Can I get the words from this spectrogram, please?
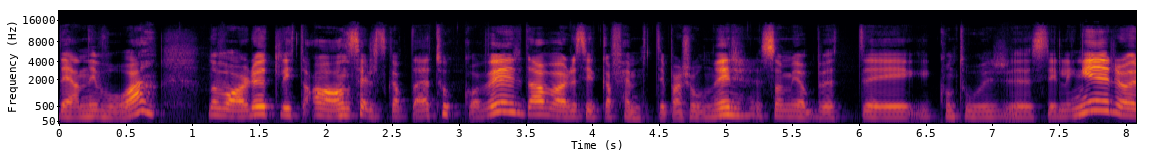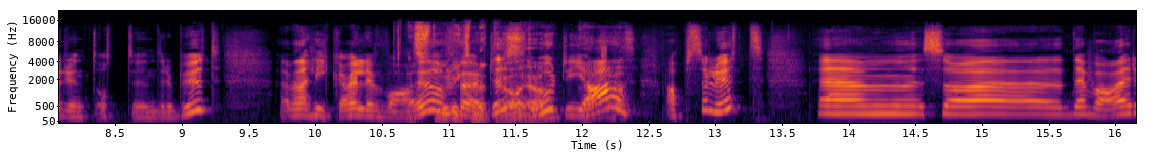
det nivået. Nå var det et litt annet selskap da jeg tok over. Da var det ca. 50 personer som jobbet i kontorstillinger og rundt 800 bud. Men allikevel, det var jo føltes stort. Ja, absolutt. Um, så det var,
